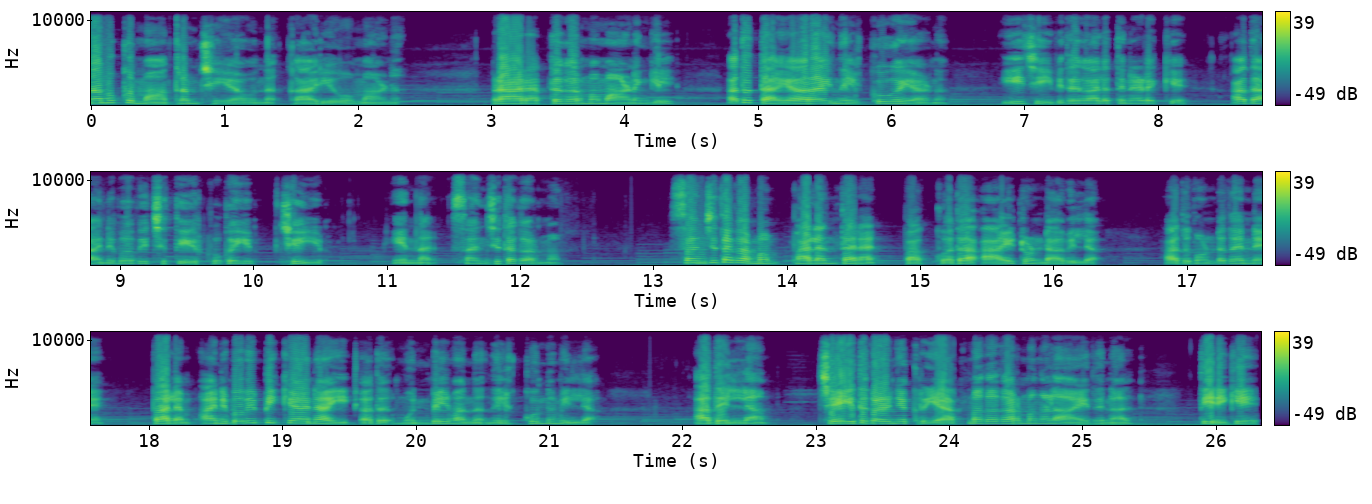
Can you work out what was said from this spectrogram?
നമുക്ക് മാത്രം ചെയ്യാവുന്ന കാര്യവുമാണ്. പ്രാരാബ്ധകർമ്മമാണെങ്കിൽ അത് തയ്യാറായി നിൽക്കുകയാണ്. ഈ ജീവിതകാലത്തിനിടയ്ക്ക് അത് അനുഭവിച്ച് തീർക്കുകയും ചെയ്യും. എന്നാൽ സഞ്ചിത കർമ്മം. സഞ്ചിത കർമ്മം ഫലം തരാൻ പക്വത ആയിട്ടുണ്ടാവില്ല. അതുകൊണ്ട് തന്നെ ഫലം അനുഭവിപ്പിക്കാനായി അത് മുൻപിൽ വന്ന് നിൽക്കുന്നുമില്ല. അതെല്ലാം ചെയ്തു കഴിഞ്ഞ ക്രിയാത്മക കർമ്മങ്ങളായതിനാൽ തിരികെ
